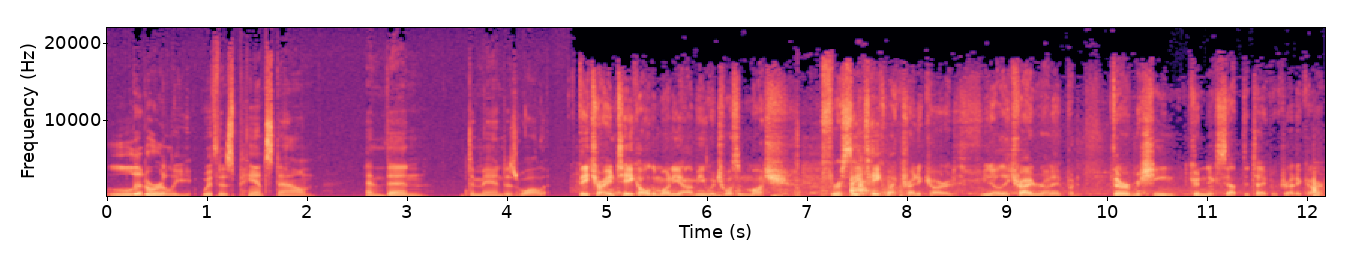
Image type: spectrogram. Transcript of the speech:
literally with his pants down, and then demand his wallet. They try and take all the money on me, which wasn't much. First, they take my credit card. You know, they try and run it, but their machine couldn't accept the type of credit card.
